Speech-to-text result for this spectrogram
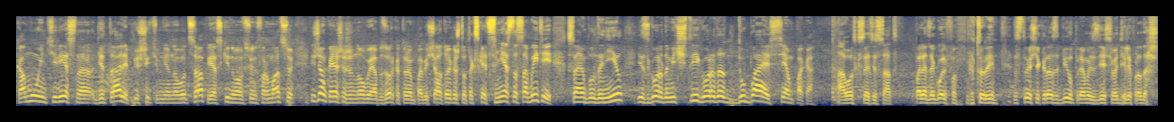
Кому интересно детали, пишите мне на WhatsApp, я скину вам всю информацию. И ждем, конечно же, новый обзор, который я вам пообещал только что, так сказать, с места событий. С вами был Даниил из города мечты, города Дубая. Всем пока. А вот, кстати, сад. Поля для гольфа, который застройщик разбил прямо здесь, в отделе продаж.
